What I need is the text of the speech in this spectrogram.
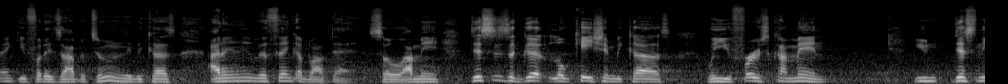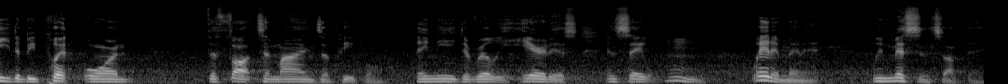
thank you for this opportunity because I didn't even think about that. So, I mean, this is a good location because when you first come in, you this need to be put on the thoughts and minds of people. They need to really hear this and say, "Hmm, wait a minute, we missing something."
